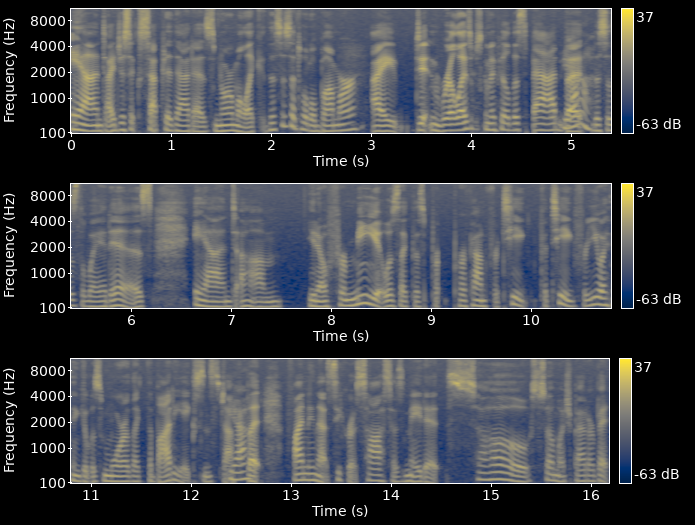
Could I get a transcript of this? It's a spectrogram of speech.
And I just accepted that as normal. Like, this is a total bummer. I didn't realize it was going to feel this bad, but Yeah. this is the way it is. And, um, you know, for me, it was like this pr- profound fatigue. Fatigue for you, I think it was more like the body aches and stuff. Yeah. But finding that secret sauce has made it so so much better. But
